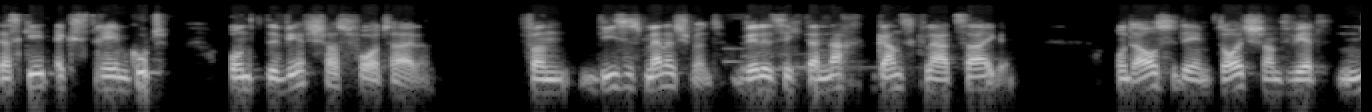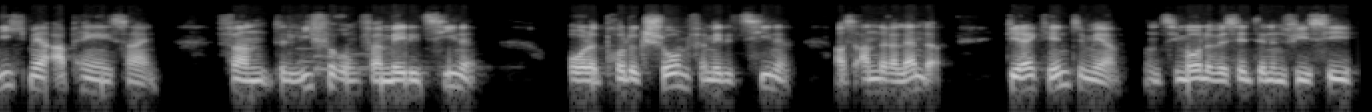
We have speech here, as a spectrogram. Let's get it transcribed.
Das geht extrem gut. Und die Wirtschaftsvorteile von dieses Management werden sich danach ganz klar zeigen. Und außerdem, Deutschland wird nicht mehr abhängig sein von der Lieferung von Mediziner oder Produktion von Mediziner aus anderen Ländern. Direkt hinter mir, und Simone, wir sind in einem VC,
